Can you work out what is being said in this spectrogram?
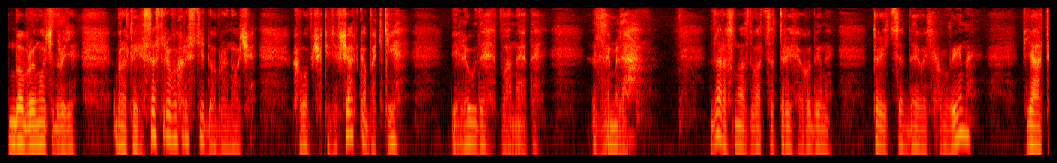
Доброї ночі, дорогі брати і сестри во Христі. Доброї ночі, хлопчики, дівчатка, батьки і люди планети Земля. Зараз у нас 23 години 39 хвилин. 5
